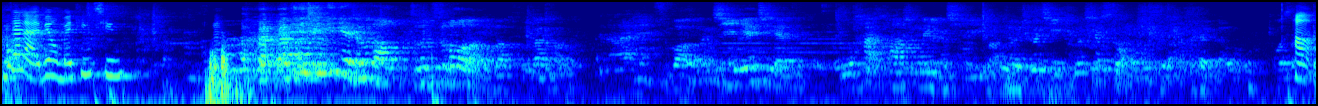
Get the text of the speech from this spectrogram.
你再来一遍，我没听清。听清一点什么头？只能自爆了，发生了一起火车、汽车相撞事故。好，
